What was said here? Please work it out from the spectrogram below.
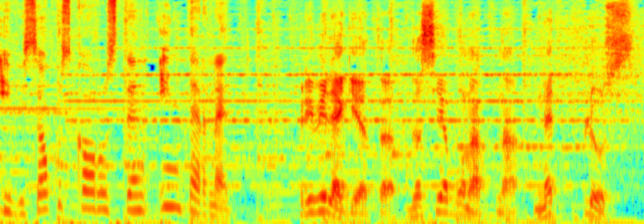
и високоскоростен интернет. Привилегията да си абонат на NET+.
